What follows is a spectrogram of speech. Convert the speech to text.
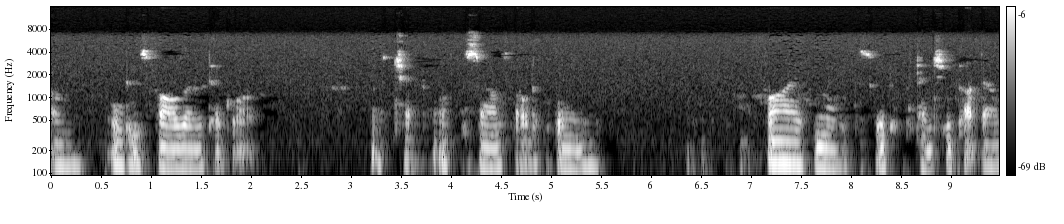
Um, all these files only take what? Let's check what the sounds folder been. 5 minutes. we could potentially cut down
